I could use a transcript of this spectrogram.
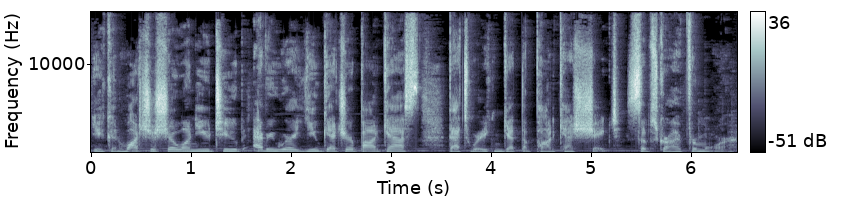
You can watch the show on YouTube everywhere you get your podcasts. That's where you can get the podcast shaked. Subscribe for more.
